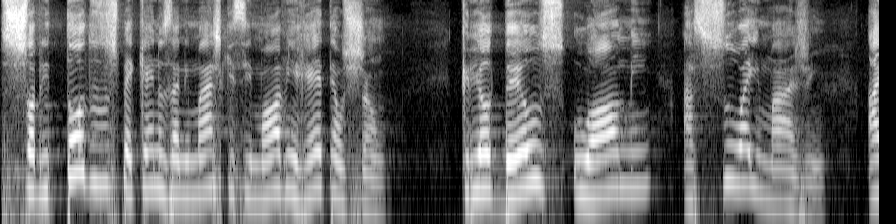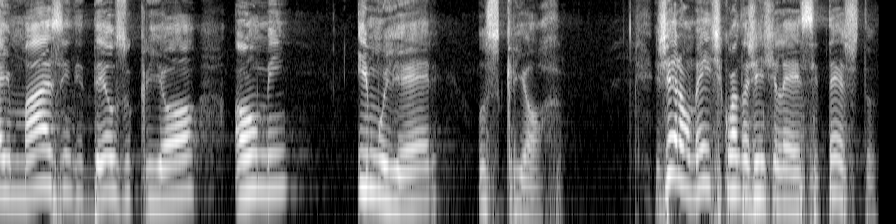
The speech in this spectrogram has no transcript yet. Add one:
sobre todos os pequenos animais que se movem e retem ao chão. Criou Deus o homem à sua imagem. A imagem de Deus o criou, homem e mulher os criou. Geralmente, quando a gente lê esse texto,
